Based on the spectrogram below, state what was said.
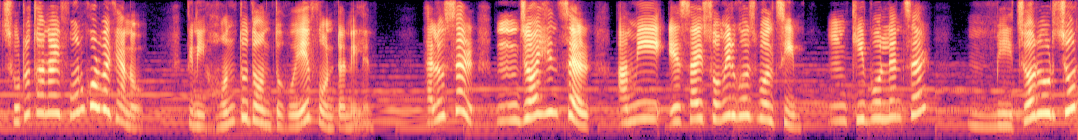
ছোট থানায় ফোন করবে কেন? তিনি হন্তদন্ত হয়ে ফোনটা নিলেন। Hello sir Jai Hind sir, আমি এসআই সমীর ঘোষ বলছি। কি বললেন sir? Major Arjun?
